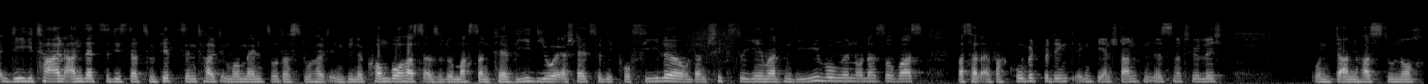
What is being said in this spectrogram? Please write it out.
digitalen Ansätze, die es dazu gibt, sind halt im Moment so, dass du halt irgendwie eine Combo hast. Also du machst dann per Video, erstellst du die Profile und dann schickst du jemanden die Übungen oder sowas, was halt einfach Covid-bedingt irgendwie entstanden ist natürlich. Und dann hast du noch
